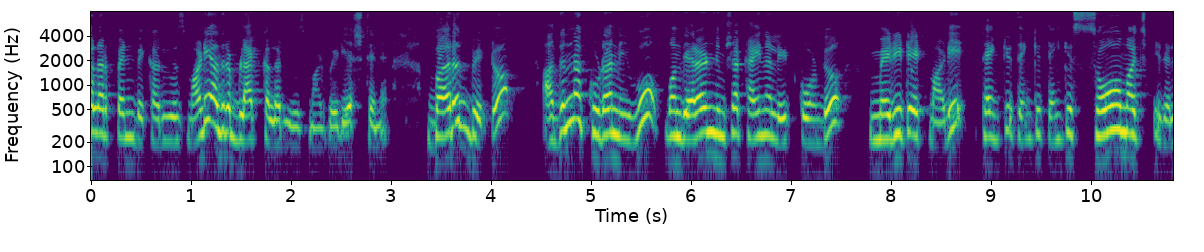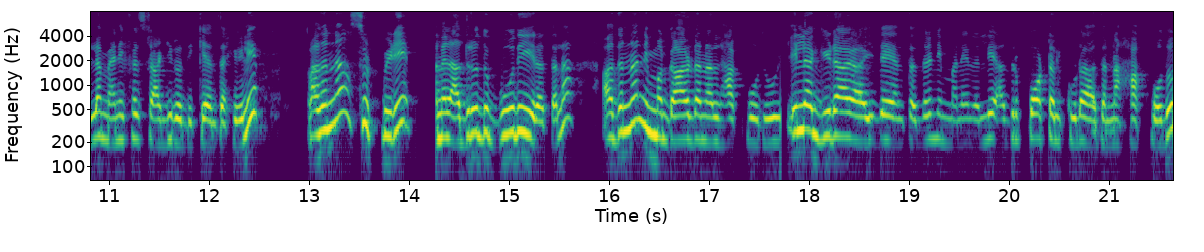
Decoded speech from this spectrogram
ಕಲರ್ ಪೆನ್ ಬೇಕಾದ್ರೂ ಯೂಸ್ ಮಾಡಿ ಅದ್ರ ಬ್ಲ್ಯಾಕ್ ಕಲರ್ ಯೂಸ್ ಮಾಡಬೇಡಿ ಅಷ್ಟೇನೆ. ಬರೆದ್ಬಿಟ್ಟು ಅದನ್ನ ಕೂಡ ನೀವು ಒಂದ್ ಎರಡು ನಿಮಿಷ ಕೈನಲ್ಲಿ ಇಟ್ಕೊಂಡು ಮೆಡಿಟೇಟ್ ಮಾಡಿ thank you thank you thank you so much ಇದೆಲ್ಲ ಮ್ಯಾನಿಫೆಸ್ಟ್ ಆಗಿರೋದಕ್ಕೆ ಅಂತ ಹೇಳಿ, ಅದನ್ನ ಸುಟ್ಬಿಡಿ. ಆಮೇಲೆ ಅದ್ರದ್ದು ಬೂದಿ ಇರತ್ತಲ್ಲ ಅದನ್ನ ನಿಮ್ಮ ಗಾರ್ಡನ್ ಅಲ್ಲಿ ಹಾಕ್ಬೋದು. ಇಲ್ಲ ಗಿಡ ಇದೆ ಅಂತಂದ್ರೆ ನಿಮ್ಮ ಮನೆಯಲ್ಲಿ ಅದ್ರ ಪಾಟಲ್ ಕೂಡ ಅದನ್ನ ಹಾಕ್ಬೋದು.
